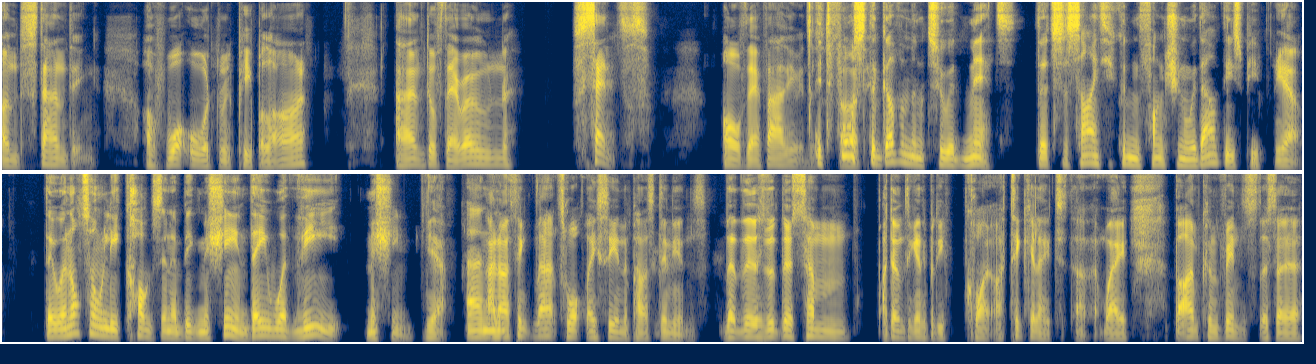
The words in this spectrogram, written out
understanding of what ordinary people are and of their own sense of their value in It forced the government to admit that society couldn't function without these people. Yeah. They were not only cogs in a big machine, they were the machine. Yeah. And, and I think that's what they see in the Palestinians. That there's there's some I don't think anybody quite articulated that, that way, but I'm convinced there's a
